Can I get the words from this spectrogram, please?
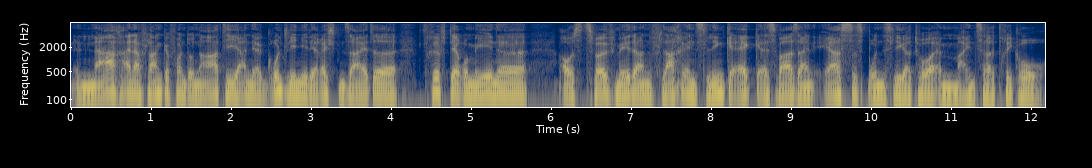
Nach einer Flanke von Donati an der Grundlinie der rechten Seite trifft der Rumäne aus zwölf Metern flach ins linke Eck. Es war sein erstes Bundesligator im Mainzer Trikot.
